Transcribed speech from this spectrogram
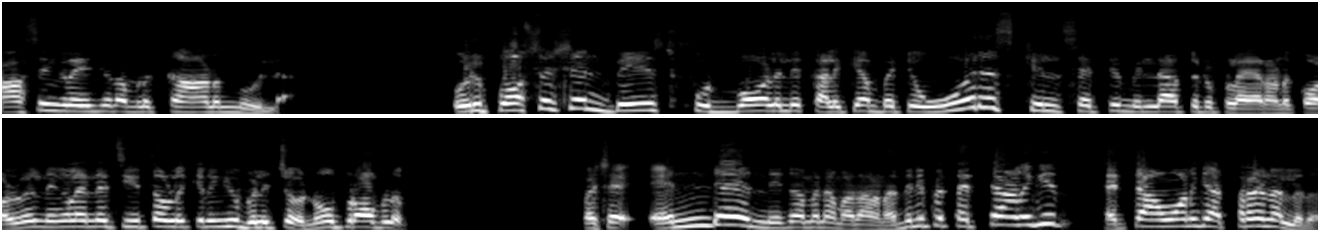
പാസിംഗ് റേഞ്ച് നമ്മൾ കാണുന്നുമില്ല. ഒരു പൊസഷൻ ബേസ്ഡ് ഫുട്ബോളിൽ കളിക്കാൻ പറ്റിയ ഒരു സ്കിൽ സെറ്റും ഇല്ലാത്തൊരു പ്ലെയർ ആണ്. കോൾവിൽ നിങ്ങൾ എന്നെ ചീത്ത വിളിക്കണമെങ്കിൽ വിളിച്ചോ നോ പ്രോബ്ലം പക്ഷെ എന്റെ നിഗമനം അതാണ്. അതിനിപ്പോ തെറ്റാണെങ്കിൽ തെറ്റാവുകയാണെങ്കിൽ അത്രയും നല്ലത്.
